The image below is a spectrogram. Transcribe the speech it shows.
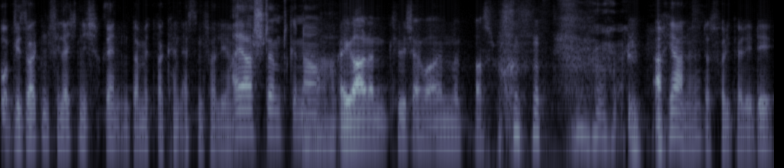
Oh, wir sollten vielleicht nicht rennen, damit wir kein Essen verlieren. Ah ja, stimmt, genau. Ja, egal, dann kill ich einfach einen mit schon. Ach ja, ne? Das ist voll die geile Idee.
